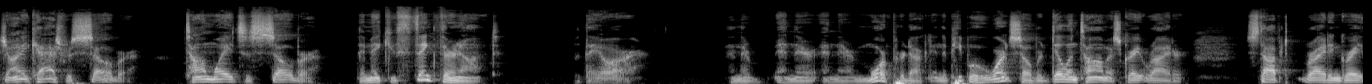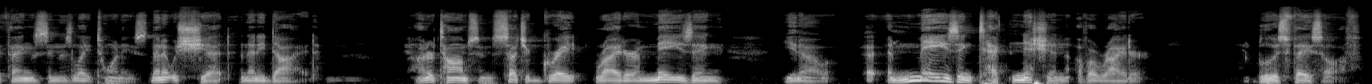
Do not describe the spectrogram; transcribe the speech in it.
Johnny Cash was sober. Tom Waits is sober. They make you think they're not, but they are. And they're, and they're, and they're more productive. And the people who weren't sober, Dylan Thomas, great writer, stopped writing great things in his late twenties. Then it was shit. And then he died. Hunter Thompson, such a great writer, amazing, you know, amazing technician of a writer. Blew his face off.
